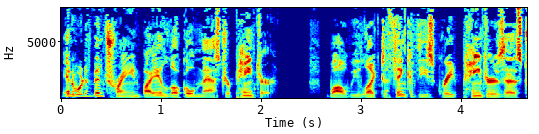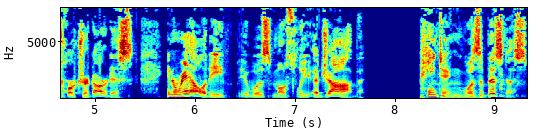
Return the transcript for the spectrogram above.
and would have been trained by a local master painter. While we like to think of these great painters as tortured artists, in reality, it was mostly a job. Painting was a business,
